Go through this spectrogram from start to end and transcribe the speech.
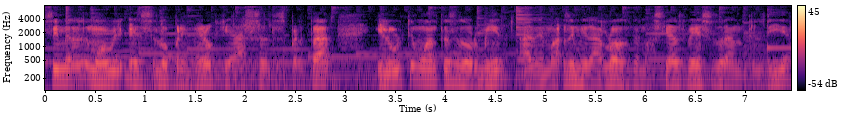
Si mirar el móvil es lo primero que haces al despertar y lo último antes de dormir, además de mirarlo demasiadas veces durante el día,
